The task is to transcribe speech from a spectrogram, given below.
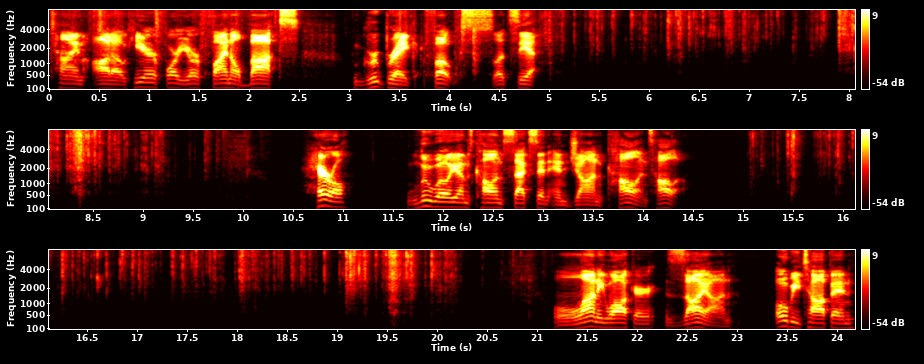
time auto here for your final box group break, folks. Let's see it. Harrell, Lou Williams, Collin Sexton, and John Collins Hollow. Lonnie Walker, Zion, Obi Toppin,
